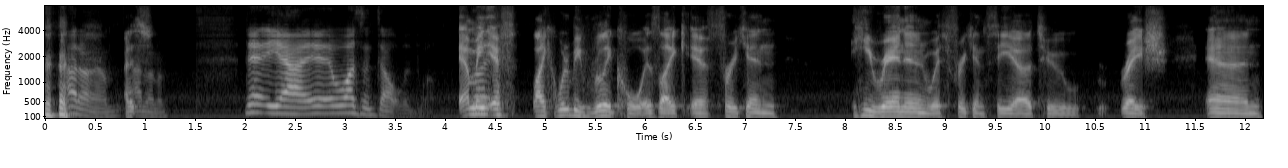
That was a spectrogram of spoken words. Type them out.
I don't know. I, I s- don't know. Yeah, yeah, it wasn't dealt with well. I mean, But- if like would be really cool is like if freaking he ran in with freaking Thea to Ra's and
